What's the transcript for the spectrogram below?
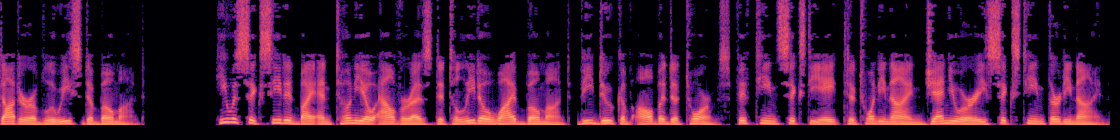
daughter of Luis de Beaumont. He was succeeded by Antonio Álvarez de Toledo y Beaumont, v Duke of Alba de Tormes (1568–29 January 1639).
